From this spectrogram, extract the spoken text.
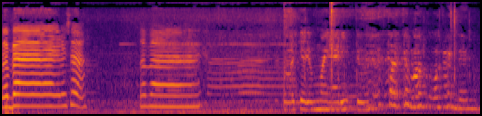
Bye bye, Rusha. Bye bye. Macam lumayan hari tu. Pakai aku makanan.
